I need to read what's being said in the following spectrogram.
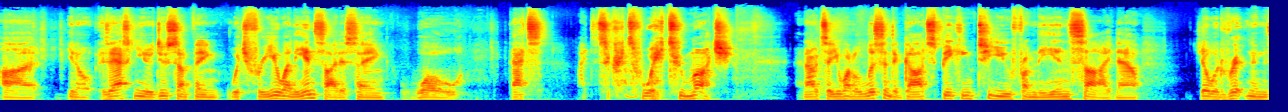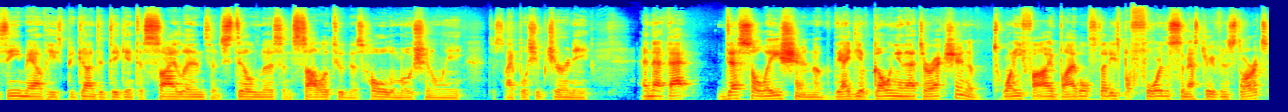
uh, you know, is asking you to do something which for you on the inside is saying, whoa, that's, I disagree, it's way too much. And I would say you want to listen to God speaking to you from the inside. Now, Joe had written in his email, he's begun to dig into silence and stillness and solitude in his whole emotionally discipleship journey. And that that desolation of the idea of going in that direction of 25 Bible studies before the semester even starts,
